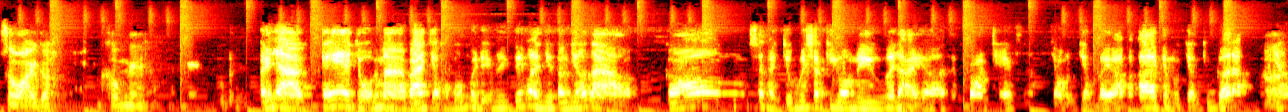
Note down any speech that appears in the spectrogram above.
sao ai cơ? Không nghe. Ấy là cái chuỗi mà ba trận mà 40 điểm liên tiếp hình như tao nhớ là có xếp hạng chung với Shaquille O'Neal với lại uh, LeBron James trong lượt trận playoff à, trong lượt trận chung kết á. Tao nhớ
